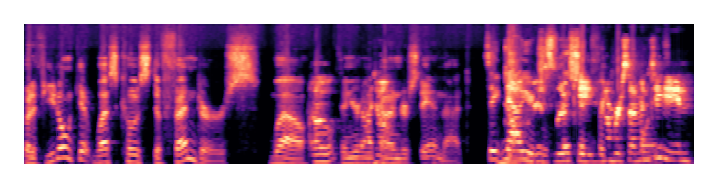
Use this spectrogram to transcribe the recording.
but if you don't get West Coast Defenders, well, Oh, then you're not going to understand that. See, now Don't you're just Luke Cage for number 17.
